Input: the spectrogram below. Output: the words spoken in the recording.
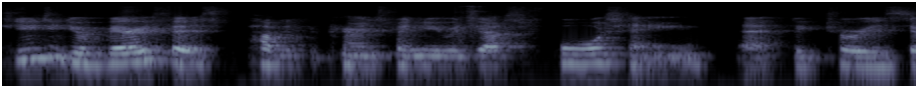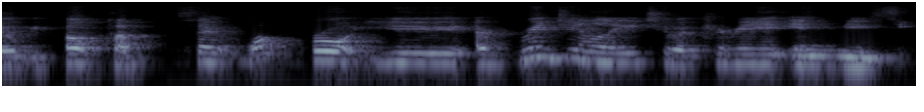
You did your very first public appearance when you were just 14 at Victoria's Selby Folk Club. So, what brought you originally to a career in music?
